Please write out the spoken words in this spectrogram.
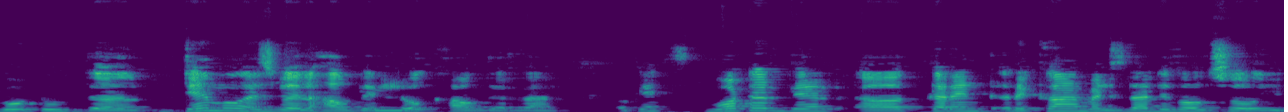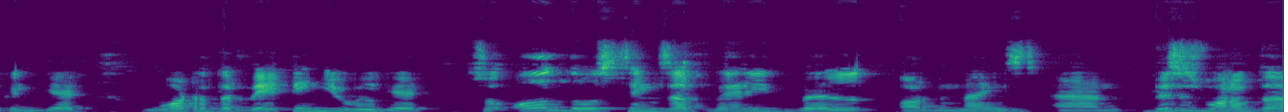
go to the demo as well how they look how they run okay? What are their uh, current requirements? That is also you can get. What are the rating you will get so all those things are very well organized and this is one of the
